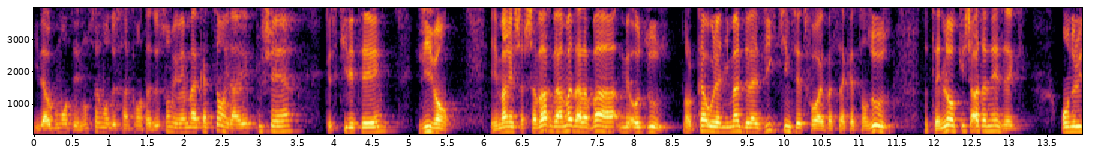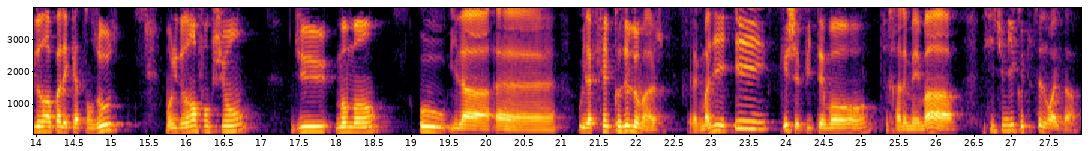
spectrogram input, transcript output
il a augmenté non seulement de 50 à 200, mais même à 400, il arrivait plus cher que ce qu'il était vivant. Et Marécha Shavar Ahmad Alba mais Dans le cas où l'animal de la victime cette fois est passé à 412, Notenlo Kishat Anezek on ne lui donnera pas les 412, mais on lui donnera en fonction du moment où il a, euh, où il a créé, causé le dommage. Et m'a dit, I, Et si tu me dis que toute cette braïta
